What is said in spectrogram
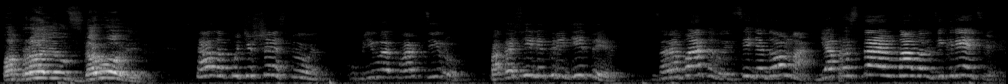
Поправил здоровье. Стала путешествовать. Купила квартиру. Погасили кредиты. Зарабатываю, сидя дома. Я простая мама в декрете.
